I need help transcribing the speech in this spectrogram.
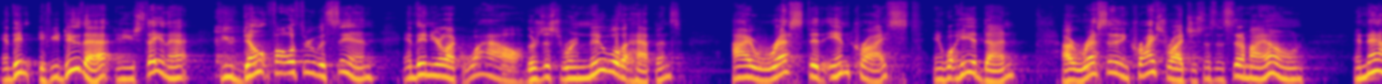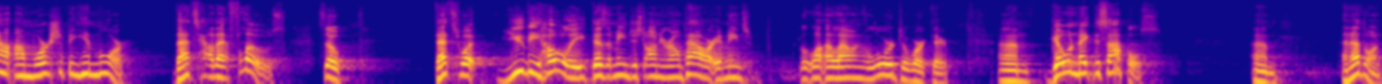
And then, if you do that and you stay in that, you don't follow through with sin, and then you're like, wow, there's this renewal that happens. I rested in Christ in what He had done. I rested in Christ's righteousness instead of my own, and now I'm worshiping Him more. That's how that flows. So that's what you be holy doesn't mean just on your own power, it means allowing the Lord to work there. Um, go and make disciples. Um, another one.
